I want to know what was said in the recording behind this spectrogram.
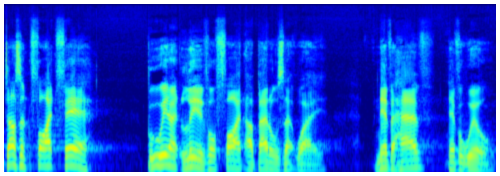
doesn't fight fair, but we don't live or fight our battles that way. Never have, never will.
